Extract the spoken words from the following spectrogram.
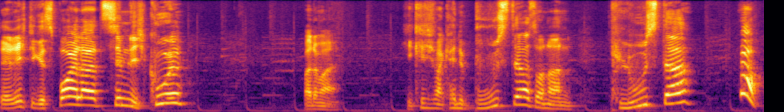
der richtige Spoiler, ziemlich cool. Warte mal, hier kriege ich mal keine Booster, sondern Pluster. Ja,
